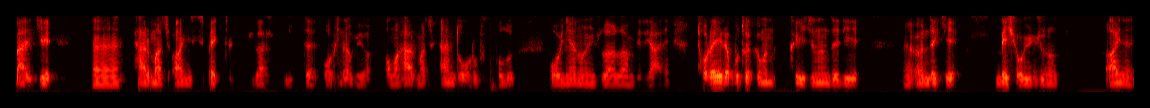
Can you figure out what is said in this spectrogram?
Belki e, her maç aynı spektaküler ligde oynamıyor. Ama her maç en doğru futbolu oynayan oyunculardan biri. Yani Torreira bu takımın kıyıcının dediği e, öndeki 5 oyuncunun aynı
